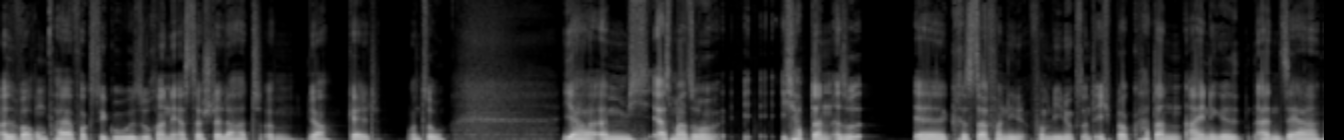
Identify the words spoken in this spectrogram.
also warum Firefox die Google-Suche an erster Stelle hat. Ähm, ja, Geld und so. Ja, ähm, erstmal so, ich habe dann, also äh, Christa von, vom Linux und ich Blog hat dann einige, einen sehr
